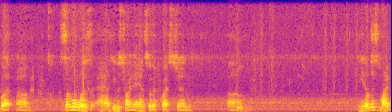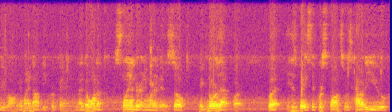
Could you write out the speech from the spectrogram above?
but um, someone was at, he was trying to answer the question. Um, you know, this might be wrong. It might not be Kripparrian, and I don't want to slander anyone it is. So ignore that part. But his basic response was, "How do you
